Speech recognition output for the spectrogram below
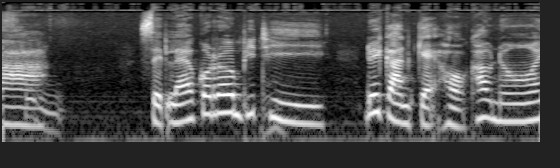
ตา เสร็จแล้วก็เริ่มพิธี ด้วยการแกะห่อข้าวน้อย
